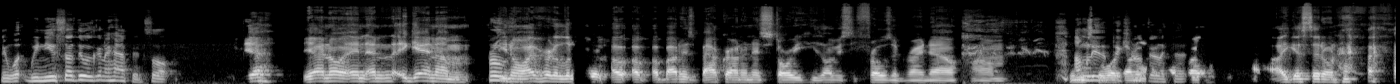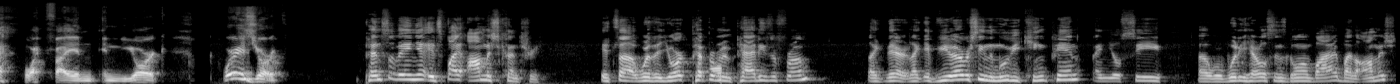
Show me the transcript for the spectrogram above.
and what we knew something was going to happen. So, yeah, yeah, no, and and again, um, frozen. you know, I've heard a little bit of, of, about his background and his story. He's obviously frozen right now. Um, I'm gonna leave the picture up there like that. I guess they don't have Wi-Fi in in New York. Where is York? Pennsylvania. It's by Amish country. It's uh, where the York peppermint patties are from. Like there, like if you've ever seen the movie Kingpin, and you'll see uh, where Woody Harrelson's going by by the Amish,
